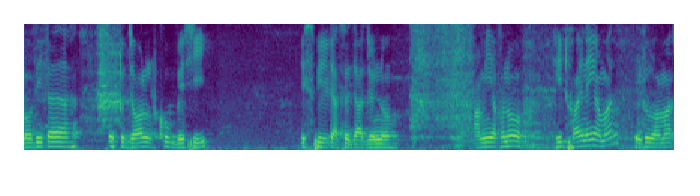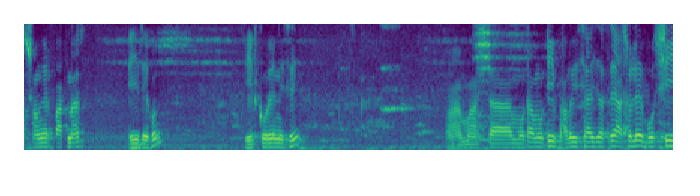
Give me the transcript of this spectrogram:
নদীটা একটু জল খুব বেশি স্পিড আছে, যার জন্য আমি এখনও হিট হয় নাই আমার, কিন্তু আমার সঙ্গের পার্টনার এই দেখুন হিট করে নিছে। মাছটা মোটামুটি ভালোই সাইজ আছে। আসলে বসি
